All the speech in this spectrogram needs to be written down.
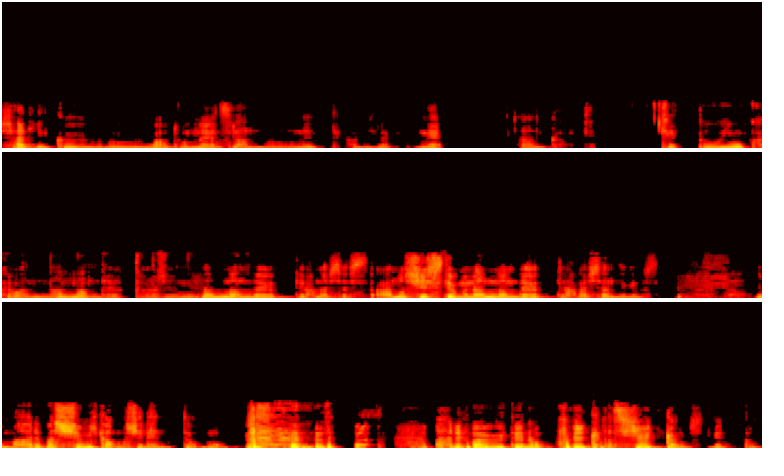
シャリクはどんなやつなんだろうねって感じだけどね。なんか、決闘委員会は何なんだよって話だよね。何なんだよって話だしさ、あのシステム何なんだよって話なんだけどさ。でもあれは趣味かもしれんって思う。あれはウテナっぽいから趣味かもしれんと。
